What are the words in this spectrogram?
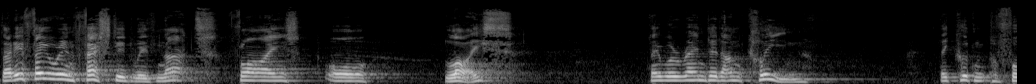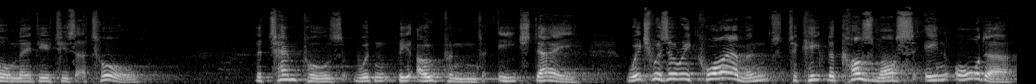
that if they were infested with gnats, flies, or lice, they were rendered unclean. They couldn't perform their duties at all. The temples wouldn't be opened each day, which was a requirement to keep the cosmos in order.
